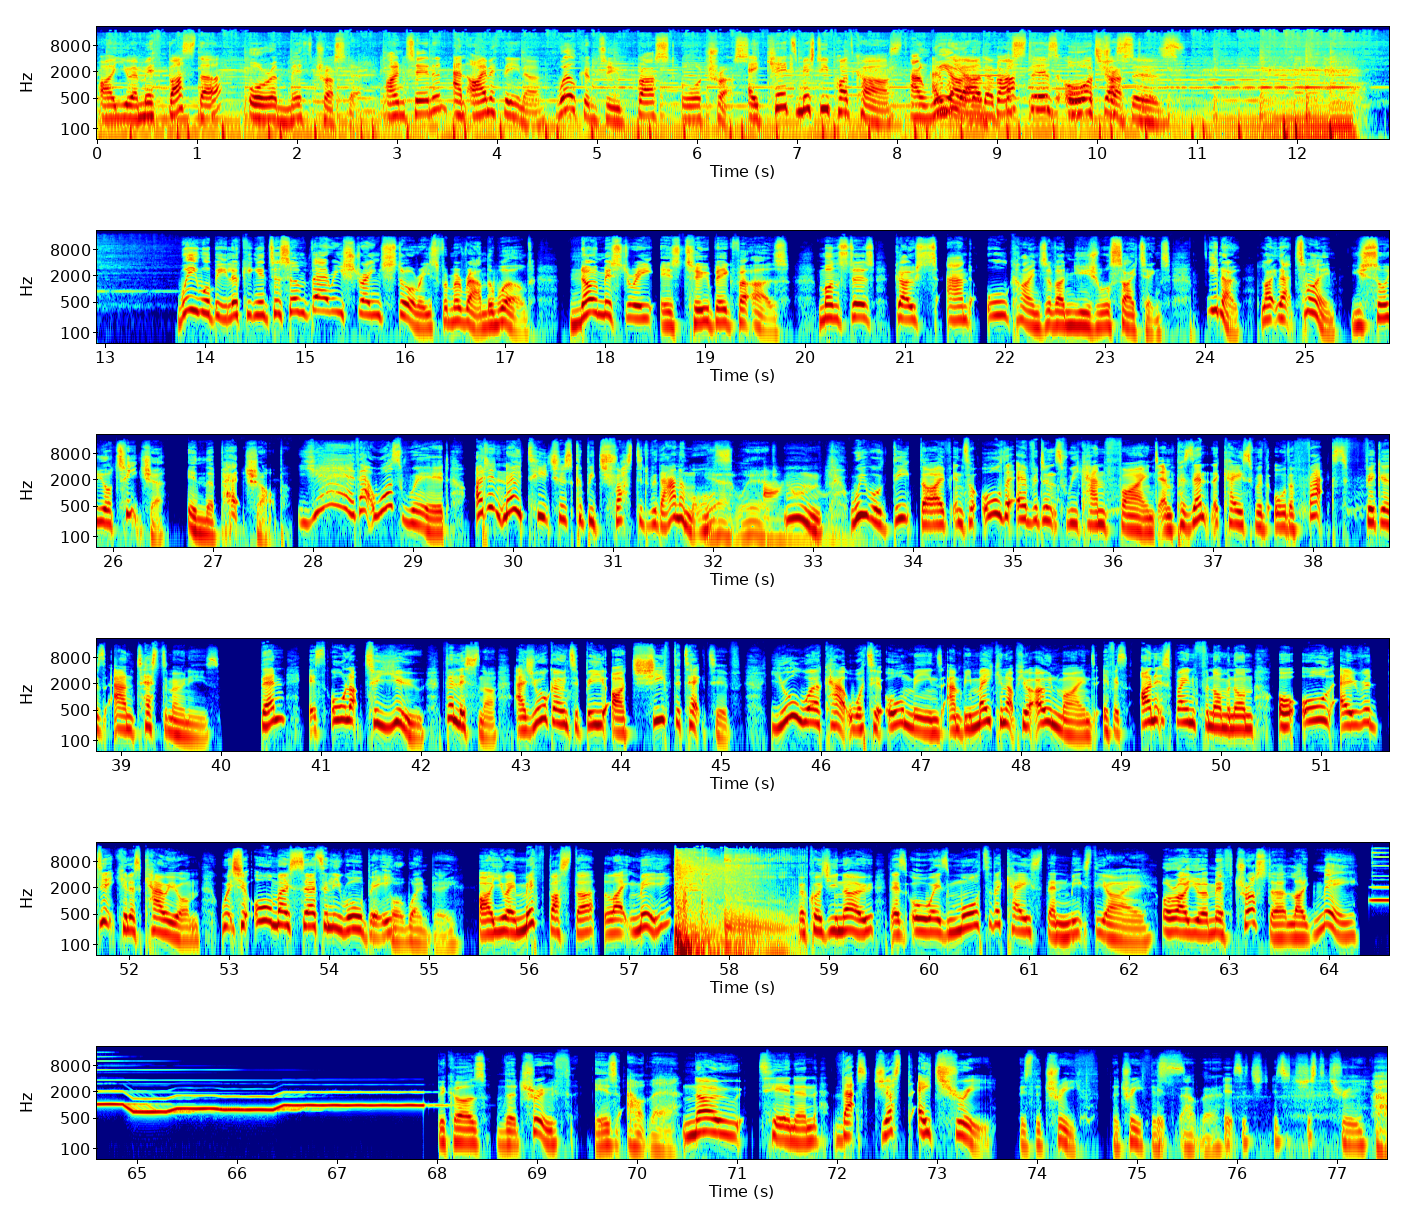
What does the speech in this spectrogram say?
Are you a myth buster? Or a myth truster? I'm Tiernan. And I'm Athena. Welcome to Bust or Trust, a kids' mystery podcast. And we, and we are, are, the Busters or Trusters. We will be looking into some very strange stories from around the world. No mystery is too big for us. Monsters, ghosts, and all kinds of unusual sightings. You know, like that time you saw your teacher in the pet shop. Yeah, that was weird. I didn't know teachers could be trusted with animals. Yeah, weird. Mm. We will deep dive into all the evidence we can find and present the case with all the facts, figures, and testimonies. Then it's all up to you, the listener, as you're going to be our chief detective. You'll work out what it all means and be making up your own mind if it's unexplained phenomenon or all a ridiculous carry on, which it almost certainly will be. Or it won't be. Are you a mythbuster like me? Because you know there's always more to the case than meets the eye. Or are you a myth truster like me? Because the truth is out there. No, Tiernan, that's just a tree. It's the truth. The truth is It's- out there. It's a, it's just a tree.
